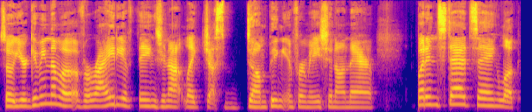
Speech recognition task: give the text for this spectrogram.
So you're giving them a, a variety of things. You're not like just dumping information on there, but instead saying, look,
